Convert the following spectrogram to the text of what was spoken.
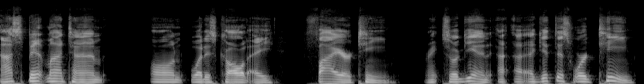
I spent my time on what is called a fire team. Right. So again, I, I get this word team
